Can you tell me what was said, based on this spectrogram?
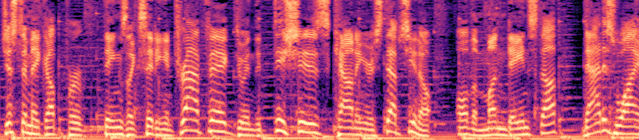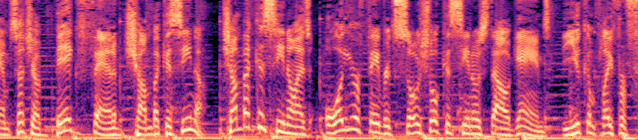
Just to make up for things like sitting in traffic, doing the dishes, counting your steps, you know, all the mundane stuff. That is why I'm such a big fan of Chumba Casino. Chumba Casino has all your favorite social casino style games that you can play for free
